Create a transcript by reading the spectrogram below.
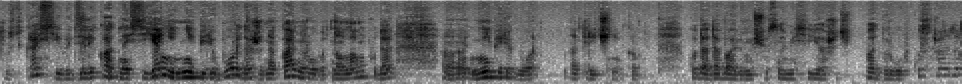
Слушайте, красивый, деликатное сияние, не перебор, даже на камеру, вот на лампу, да, а, не перебор. Отличненько. Куда добавим еще с вами сияшечки? Под бровку сразу.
